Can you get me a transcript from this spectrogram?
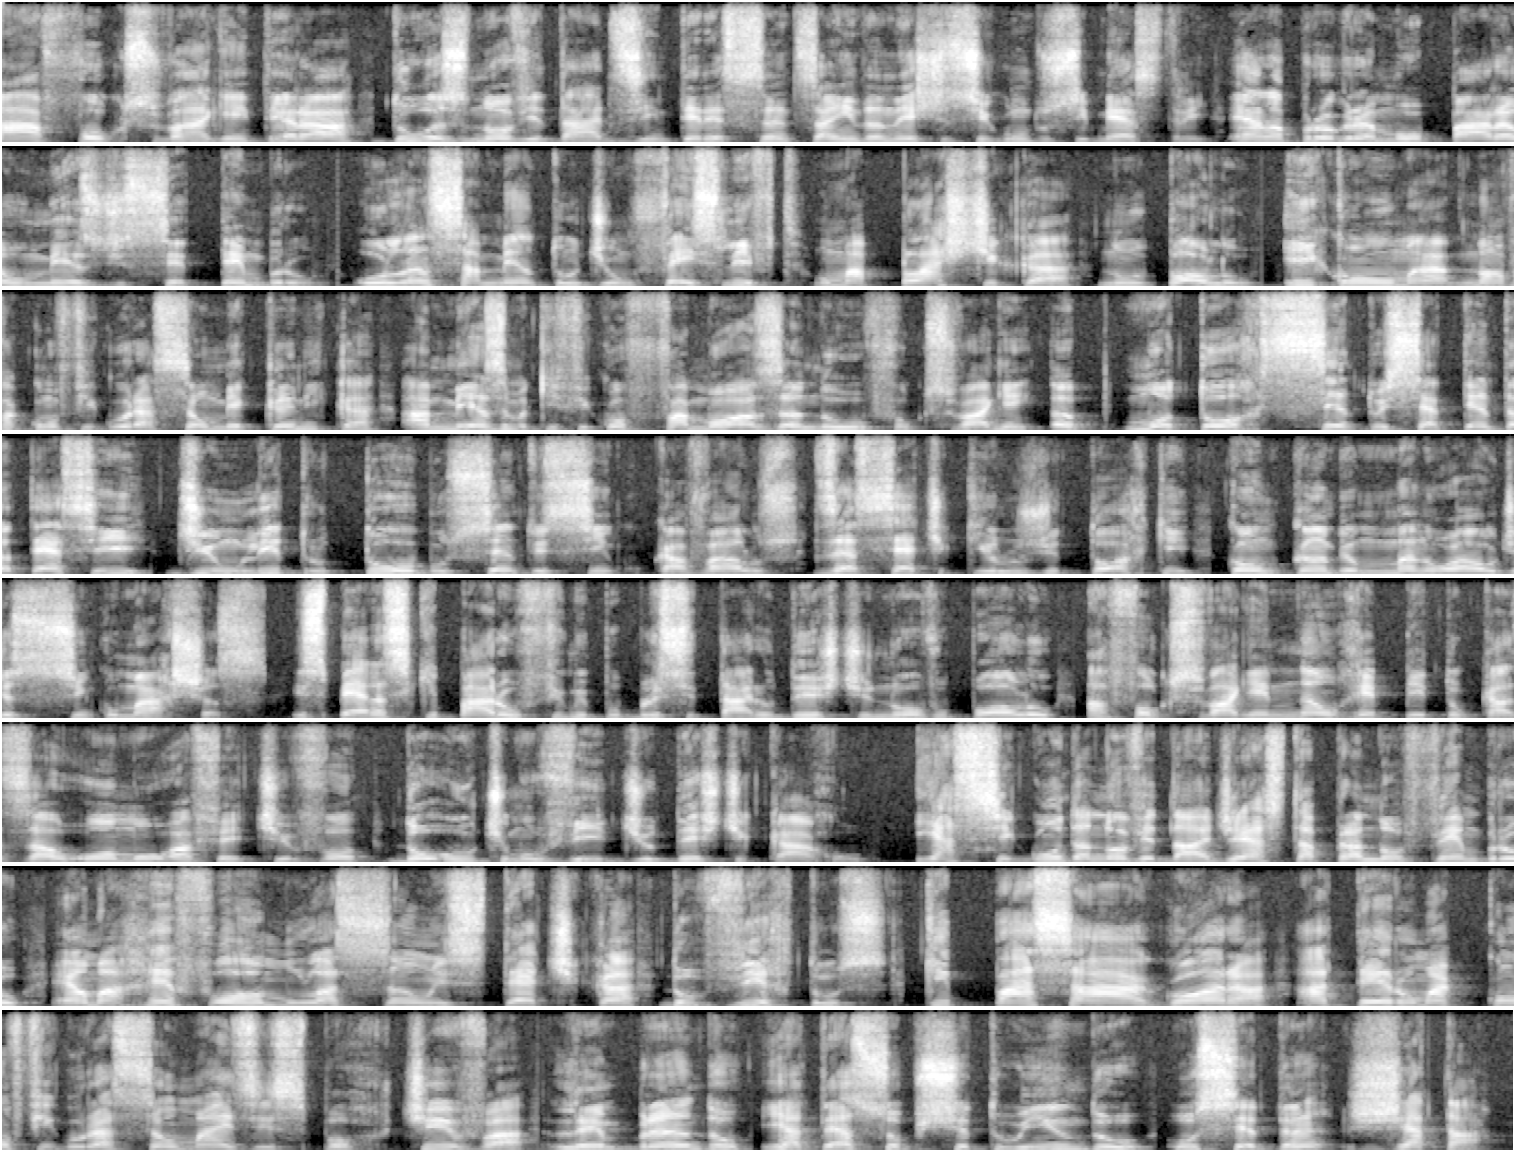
A Volkswagen terá duas novidades interessantes ainda neste segundo semestre. Ela programou para o mês de setembro o lançamento de um facelift, uma plástica no polo e com uma nova configuração mecânica, a mesma que ficou famosa no Volkswagen Up. Motor 170 TSI de 1 litro turbo, 105 cavalos, 17 kg de torque, com câmbio manual manual de cinco marchas. Espera-se que para o filme publicitário deste novo polo, a Volkswagen não repita o casal homoafetivo do último vídeo deste carro. E a segunda novidade, esta para novembro, é uma reformulação estética do Virtus, que passa agora a ter uma configuração mais esportiva, lembrando e até substituindo o sedã Jetta.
